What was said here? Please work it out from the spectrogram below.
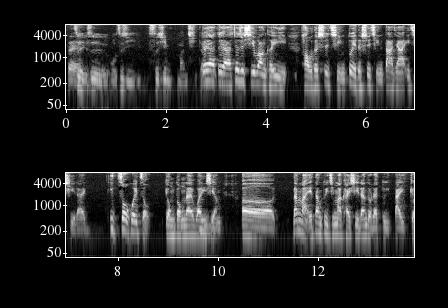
对，这也是我自己私心蛮期待的。对呀、对呀、就是希望可以好的事情、对的事情，大家一起来一做会走，共同来完成。呃，咱嘛会当对今嘛开始，咱就来对台剧。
